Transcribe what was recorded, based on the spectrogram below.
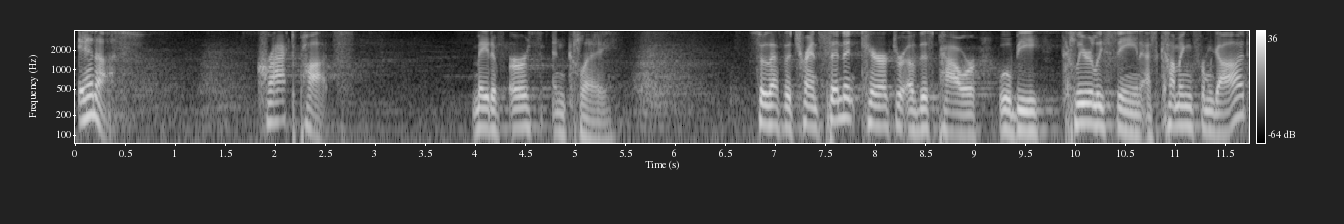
in us. Cracked pots made of earth and clay, so that the transcendent character of this power will be clearly seen as coming from God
